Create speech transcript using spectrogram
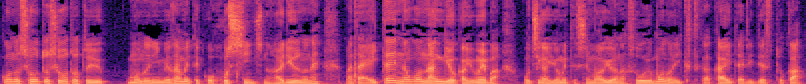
このショートショートというものに目覚めて、こう、星新一のありうのね、まあ大体の何行か読めば、オチが読めてしまうような、そういうものをいくつか書いたりですとか、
